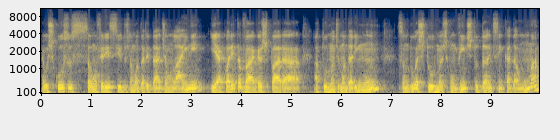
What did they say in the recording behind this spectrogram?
É, os cursos são oferecidos na modalidade online e há 40 vagas para a turma de Mandarim 1, são duas turmas com 20 estudantes em cada uma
